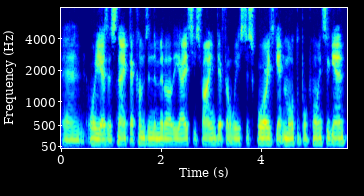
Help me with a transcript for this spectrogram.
and or he has a snipe that comes in the middle of the ice. He's finding different ways to score. He's getting multiple points again.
